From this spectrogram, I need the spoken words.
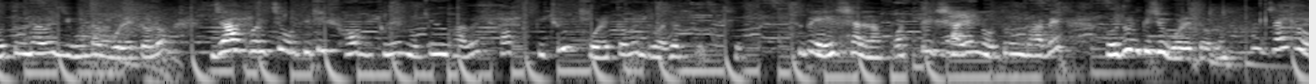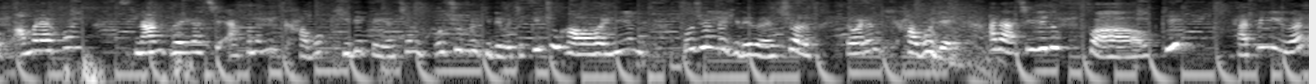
নতুনভাবে জীবনটা গড়ে তোলো। যা হয়েছে অতীতে সব ভুলে নতুনভাবে সব কিছু গড়ে তোলো দু হাজার পঁচিশে। শুধু এই সাল না প্রত্যেক সালে নতুনভাবে নতুন কিছু গড়ে তোলো। যাই হোক আমার এখন স্নান হয়ে গেছে। এখন আমি খাব খিদে পেয়ে গেছে। আমার প্রচণ্ড খিদে পেয়েছে। কিছু খাওয়া হয়নি? প্রচণ্ড খিদে পেয়ে গেছে। চলো এবার আমি খাব যাই। আর আজকে যেহেতু কি? Happy new year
